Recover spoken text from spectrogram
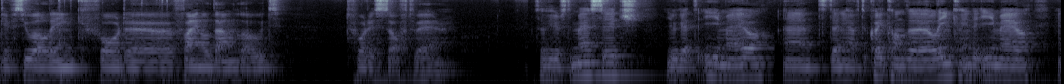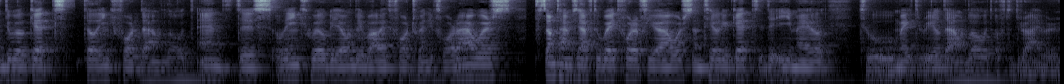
gives you a link for the final download for this software. So here's the message. You get the email and then you have to click on the link in the email and you will get the link for download. And this link will be only valid for 24 hours. Sometimes you have to wait for a few hours until you get the email to make the real download of the driver.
